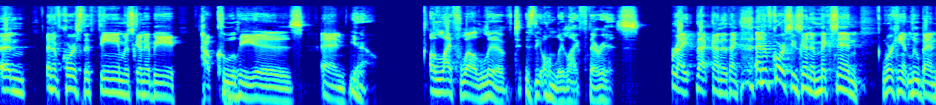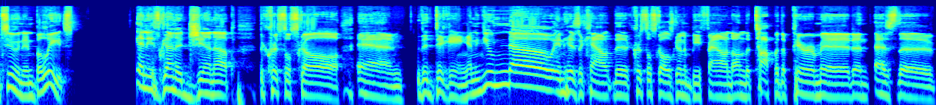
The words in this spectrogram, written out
And and of course the theme is gonna be how cool he is and, you know, a life well lived is the only life there is. Right, that kind of thing. And of course, he's going to mix in working at Lubantun in Belize. And he's going to gin up the crystal skull and the digging. And you know, in his account, the crystal skull is going to be found on the top of the pyramid. And as the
